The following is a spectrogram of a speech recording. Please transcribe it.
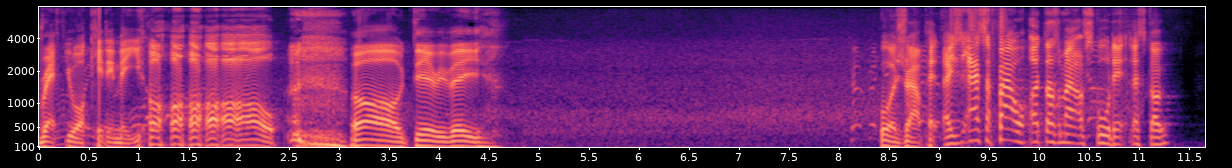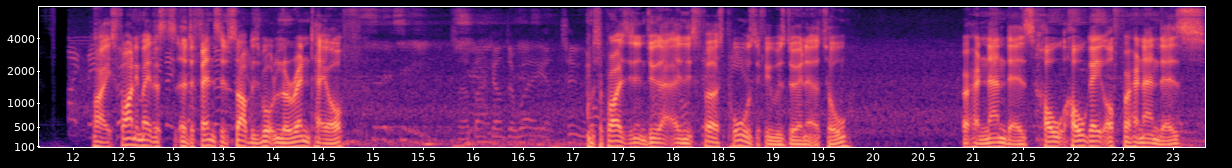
Ref, you are kidding me. Oh, oh dearie me. Oh, reduce João it. Pedro. That's a foul. It doesn't matter. I've scored it. Let's go. All right, he's finally made a, a defensive sub. He's brought Llorente off. So back underway at two. I'm surprised he didn't do that in his first pause if he was doing it at all. For Hernandez. Hol Holgate off for Hernandez.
